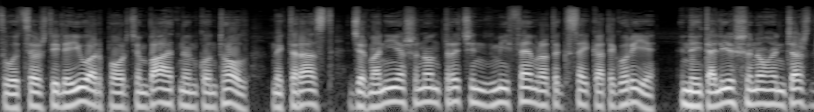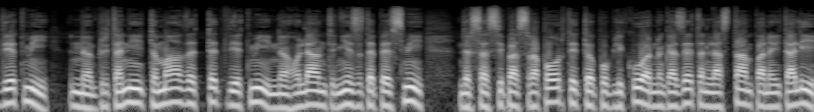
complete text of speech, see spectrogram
thuhet se është i lejuar, por që mbahet nën kontroll. Me këtë rast, Gjermania shënon treqind mijë femra të kësaj kategorie. Në Itali shënohen gjashtëdhjetë mijë, në Britani të Madhe tetëdhjetë mijë, në Holandë njëzet e pesë mijë, ndërsa sipas raportit të publikuar në gazetën La Stampa në Itali,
